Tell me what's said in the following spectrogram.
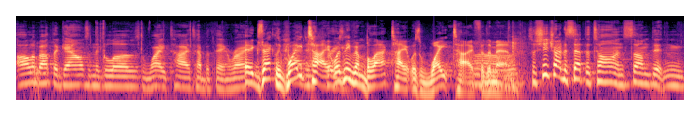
All about the gowns and the gloves, the white tie type of thing, right? Exactly, white tie. It wasn't even black tie, it was white tie for the men. Oh. So she tried to set the tone and some didn't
